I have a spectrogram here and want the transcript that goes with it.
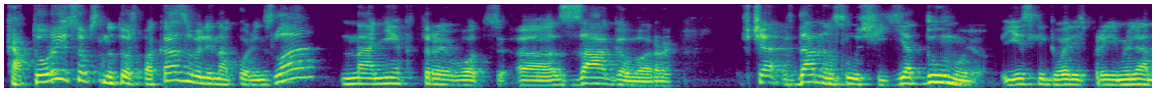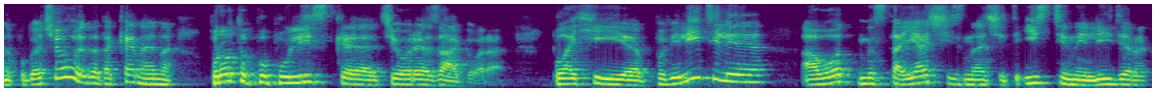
которые, собственно, тоже показывали на корень зла, на некоторый вот э, заговор в, в данном случае, я думаю, если говорить про Емельяна Пугачева, это такая, наверное, протопопулистская теория заговора. Плохие повелители, а вот настоящий, значит, истинный лидер,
